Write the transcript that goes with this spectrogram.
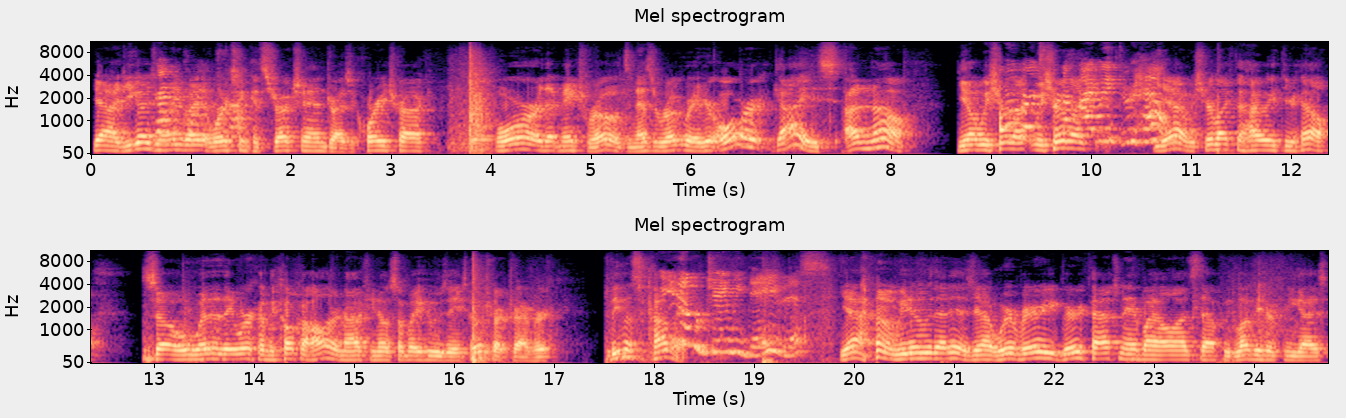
Yeah, do you guys know anybody that works in construction, drives a quarry truck, or that makes roads and has a road grader? Or guys, I don't know. You know, we sure Or like we sure the like highway through hell. Yeah, we sure like the highway through hell. So whether they work on the Coquihalla or not, if you know somebody who's a tow truck driver, leave us a comment. We know Jamie Davis. Yeah, we know who that is. Yeah, we're very, very fascinated by all that stuff. We'd love to hear from you guys.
